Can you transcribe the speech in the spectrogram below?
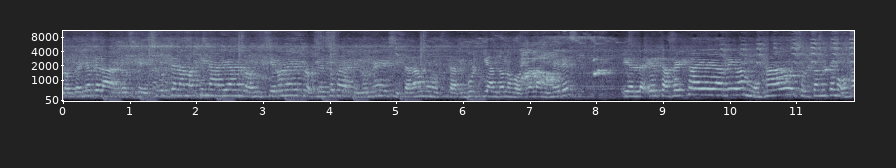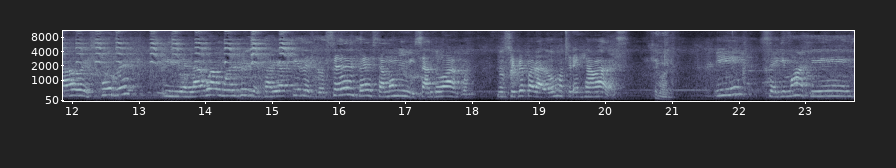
los dueños de la, los que surten la maquinaria nos hicieron el proceso para que no necesitáramos estar volteando nosotras las mujeres. Y el, café cae ahí arriba mojado, absolutamente mojado, escurre y el agua vuelve y cae aquí, retrocede, entonces estamos minimizando agua. Nos sirve para dos o tres lavadas. Y seguimos aquí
